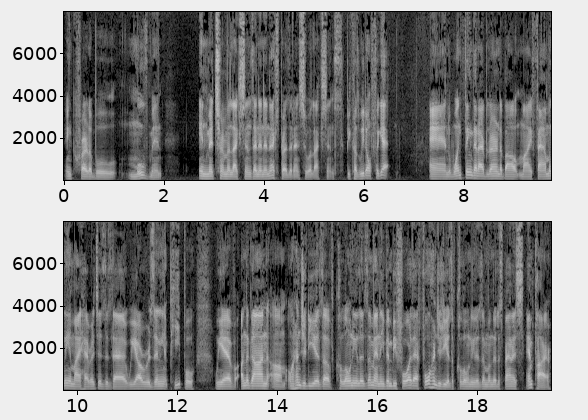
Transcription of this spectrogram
incredible movement in midterm elections and in the next presidential elections because we don't forget and one thing that I've learned about my family and my heritage is that we are resilient people. We have undergone um, 100 years of colonialism, and even before that, 400 years of colonialism under the Spanish Empire.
